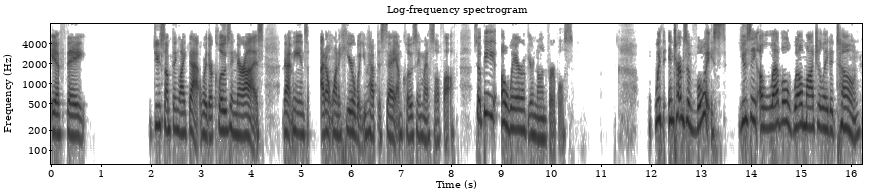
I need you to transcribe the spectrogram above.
If they do something like that where they're closing their eyes that means i don't want to hear what you have to say i'm closing myself off. So be aware of your nonverbals. With in terms of voice using a level well modulated tone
